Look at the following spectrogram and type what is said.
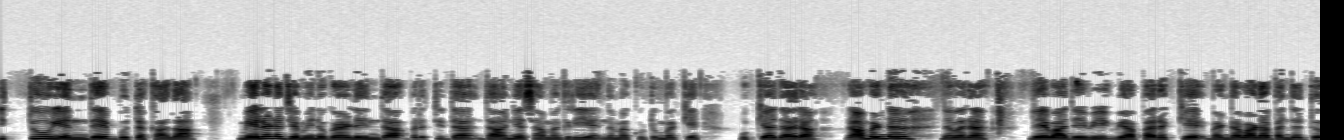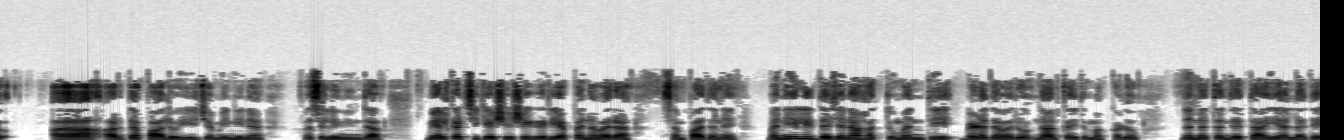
ಇತ್ತು ಎಂದೇ ಭೂತಕಾಲ. ಮೇಲಣ ಜಮೀನುಗಳಿಂದ ಬರುತ್ತಿದ್ದ ಧಾನ್ಯ ಸಾಮಗ್ರಿಯೇ ನಮ್ಮ ಕುಟುಂಬಕ್ಕೆ ಮುಖ್ಯಾಧಾರ. ರಾಮಣ್ಣನವರ ಲೇವಾದೇವಿ ವ್ಯಾಪಾರಕ್ಕೆ ಬಂಡವಾಳ ಬಂದದ್ದು ಅರ್ಧ ಪಾಲು ಈ ಜಮೀನಿನ ಫಸಲಿನಿಂದ. ಮೇಲ್ಕರ್ಚಿಗೆ ಶೇಷಗಿರಿಯಪ್ಪನವರ ಸಂಪಾದನೆ. ಮನೆಯಲ್ಲಿದ್ದ ಜನ ಹತ್ತು ಮಂದಿ, ಬೆಳೆದವರು ನಾಲ್ಕೈದು ಮಕ್ಕಳು. ನನ್ನ ತಂದೆ ತಾಯಿ ಅಲ್ಲದೆ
